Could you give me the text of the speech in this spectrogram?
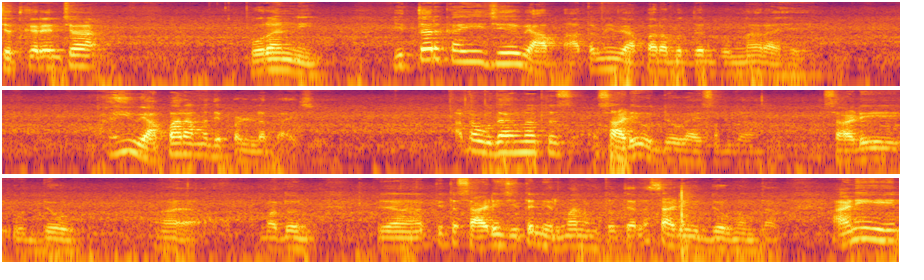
शेतकऱ्यांच्या पोरांनी इतर काही जे व्याप आता मी व्यापाराबद्दल बोलणार आहे काही व्यापारामध्ये पडलं पाहिजे. आता उदाहरणार्थ साडी उद्योग आहे समजा. साडी उद्योग मधून तिथं साडी जिथं निर्माण होतो त्याला साडी उद्योग म्हणतात. आणि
